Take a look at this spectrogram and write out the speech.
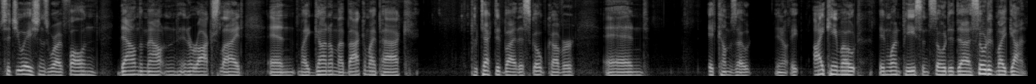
situations where I've fallen down the mountain in a rock slide, and my gun on my back of my pack, protected by the scope cover, and it comes out. You know, it, I came out in one piece, and so did uh, so did my gun.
